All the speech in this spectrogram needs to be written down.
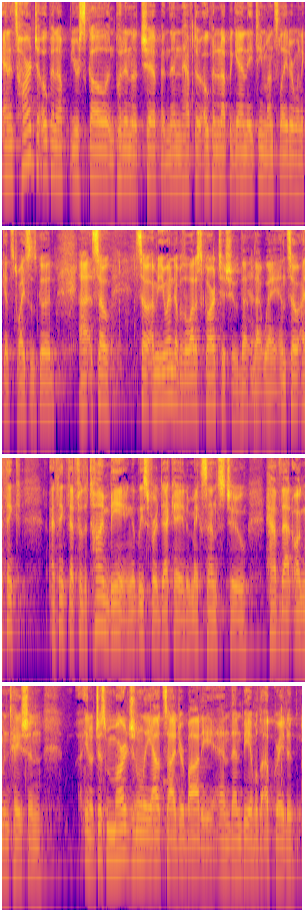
and it's hard to open up your skull and put in a chip and then have to open it up again 18 months later when it gets twice as good. Uh, so, so I mean, you end up with a lot of scar tissue that, yeah. that way. And so I think, I think that for the time being, at least for a decade, it makes sense to have that augmentation you know, just marginally outside your body and then be able to upgrade it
